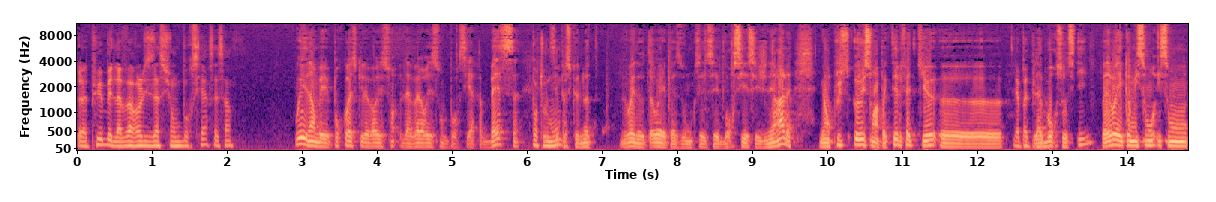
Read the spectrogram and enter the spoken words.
De la pub et de la valorisation boursière, c'est ça? Oui, non, mais pourquoi est-ce que la valorisation, la valorisation boursière baisse? Pour tout le C'est monde. parce que notre, ouais, notre, ouais, parce donc c'est, boursier, c'est général. Mais en plus, eux, ils sont impactés le fait que euh, Il n'y a pas de pub. la bourse aussi. Bah ouais, comme ils sont, ils sont,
